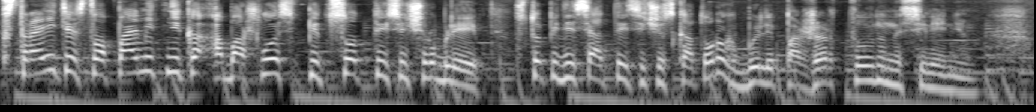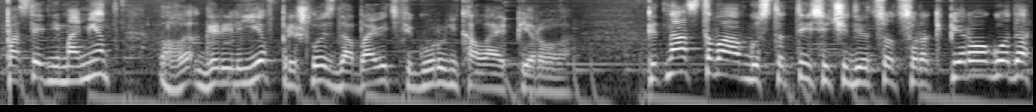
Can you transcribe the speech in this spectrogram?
Строительство памятника обошлось в 500 тысяч рублей, 150 тысяч из которых были пожертвованы населением. В последний момент в горельеф пришлось добавить фигуру Николая I. 15 августа 1941 года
